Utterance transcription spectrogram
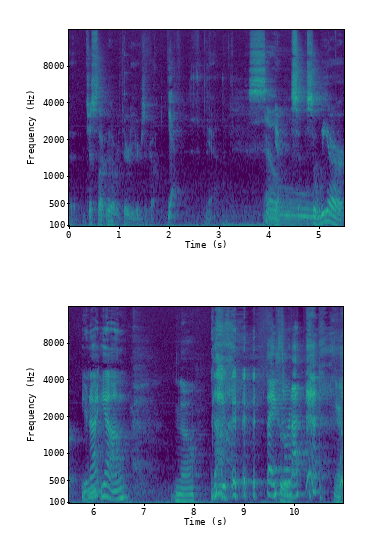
uh, just slightly over 30 years ago. Yeah. Yeah. So, Yeah. So, so we are, you're not young. No, Thanks. True. We're not. yeah.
